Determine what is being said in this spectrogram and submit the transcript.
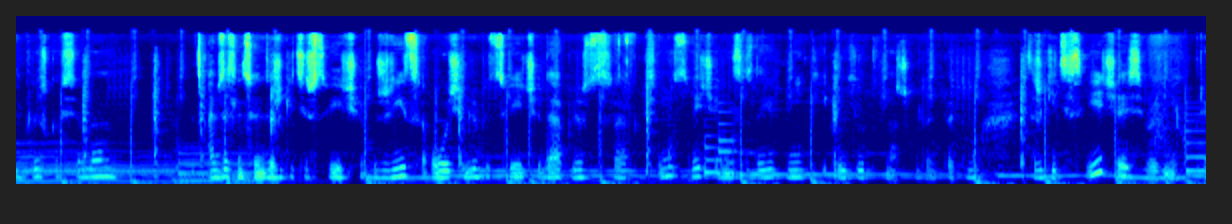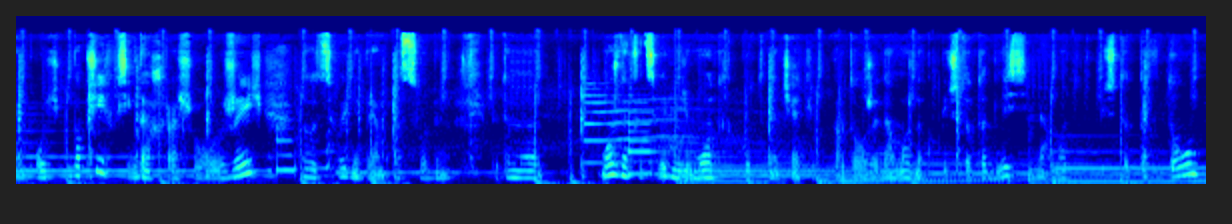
И плюс ко всему, обязательно сегодня зажгите свечи. Жрица очень любит свечи, да, плюс э, ко всему свечи, они создают некий уют в нашем доме. Поэтому зажгите свечи, сегодня их прям очень... Вообще их всегда хорошо жечь, но вот сегодня прям особенно. Поэтому можно, кстати, сегодня ремонт какой-то начать, продолжить, да, можно купить что-то для себя, можно купить что-то в дом,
